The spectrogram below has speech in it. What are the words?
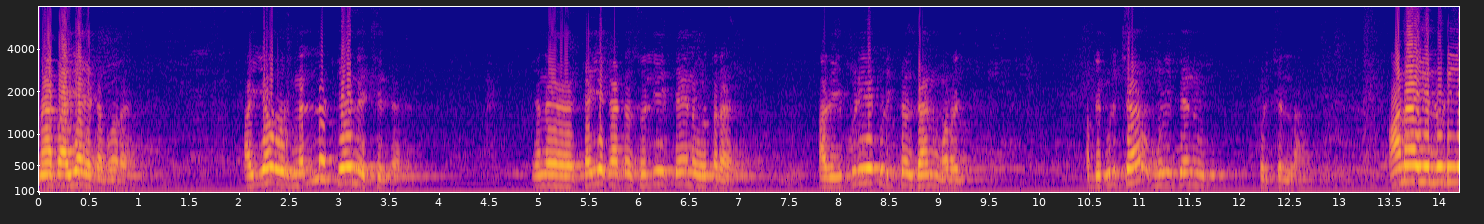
நான் இப்ப ஐயா கிட்ட போறேன். ஐயா ஒரு நல்ல தேன் வச்சிருக்காரு. என்னை கையை காட்ட சொல்லி தேனை ஊத்துறாரு. அது இப்படியே குடித்தல் தான் முறை. அப்படி குடிச்சா முழு தேன் குடிச்சிடலாம். ஆனா என்னுடைய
